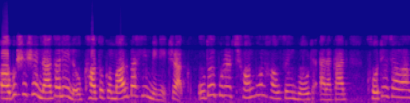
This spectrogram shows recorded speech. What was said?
অবশেষে নাগাল এলো ঘাতক মালবাহী মিনি ট্রাক। উদয়পুরের ছনবন হাউসিং বোর্ড এলাকার ঘটে যাওয়া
